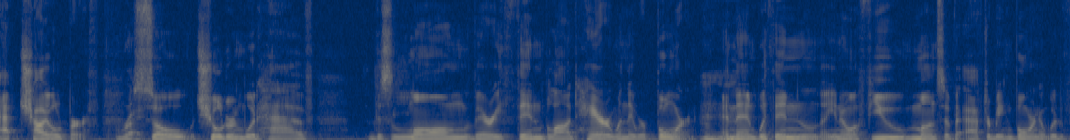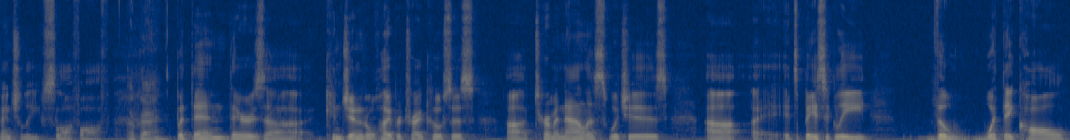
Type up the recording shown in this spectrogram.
at childbirth. Right. So children would have this long, very thin blonde hair when they were born, Mm-hmm. and then within you know a few months of after being born, it would eventually slough off. Okay. But then there's uh, congenital hypertrichosis uh, terminalis, which is uh, it's basically the what they call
